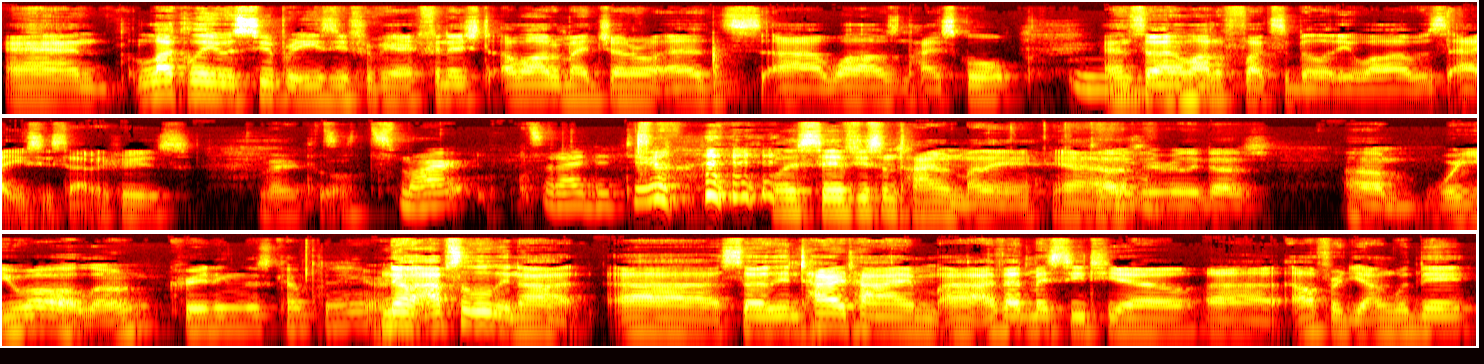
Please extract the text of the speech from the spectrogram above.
and luckily, it was super easy for me. I finished a lot of my general eds uh, while I was in high school, mm-hmm. and so I had a lot of flexibility while I was at UC Santa Cruz. Very cool. smart. That's what I did too. well, it saves you some time and money. Yeah, it does. It really does. Um, were you all alone creating this company? Or? No, absolutely not. Uh, so the entire time, uh, I've had my CTO uh, Alfred Young with me,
